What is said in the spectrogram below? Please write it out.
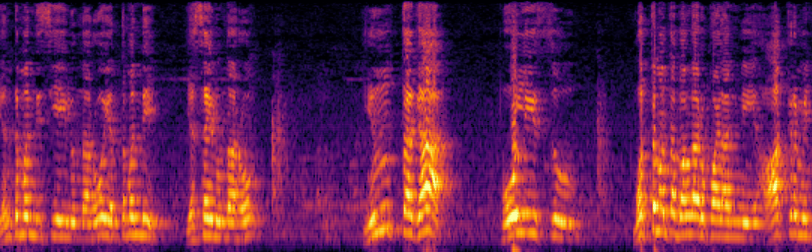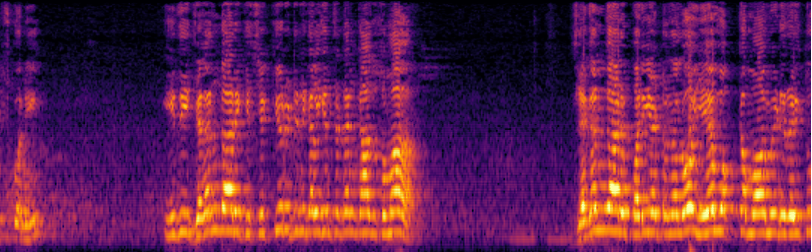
ఎంతమంది సిఐలు ఉన్నారో ఎంతమంది ఎస్ఐలు ఉన్నారో ఇంతగా పోలీసు మొత్తం అంతా బంగారు పాళాన్ని ఆక్రమించుకొని ఇది జగన్ గారికి సెక్యూరిటీని కలిగించటం కాదు సుమా. జగన్ గారి పర్యటనలో ఏ ఒక్క మామిడి రైతు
